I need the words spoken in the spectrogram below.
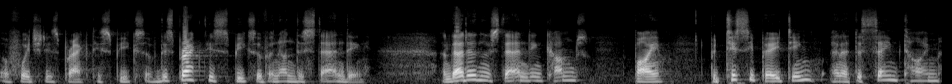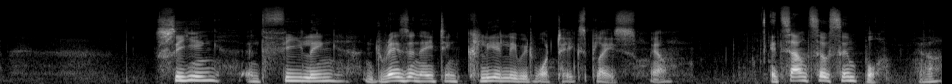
of which this practice speaks of. This practice speaks of an understanding. And that understanding comes by participating and at the same time seeing and feeling and resonating clearly with what takes place. Yeah? It sounds so simple. Yeah?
